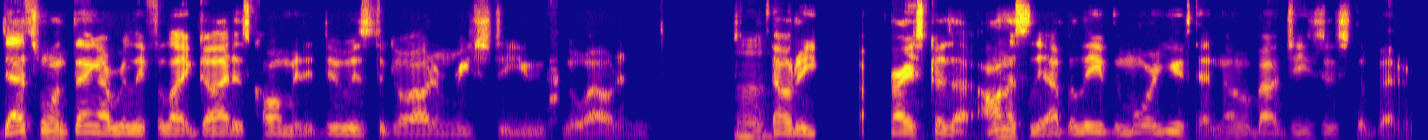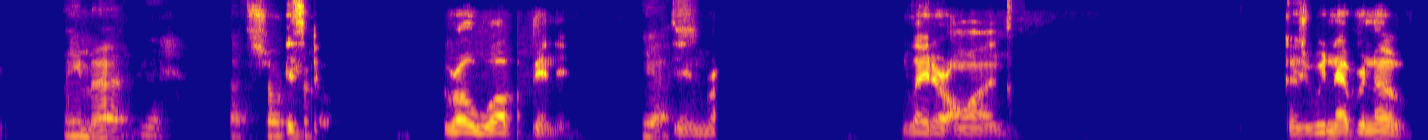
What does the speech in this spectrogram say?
that's one thing I really feel like God has called me to do is to go out and reach the youth, go out and mm. tell the Christ because honestly, I believe the more youth that know about Jesus, the better. Amen. That's so it's true. Grow up in it. Yes. Then later on, because we never know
